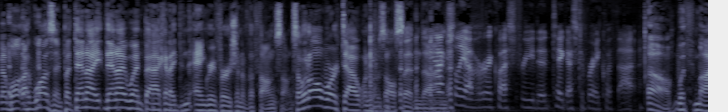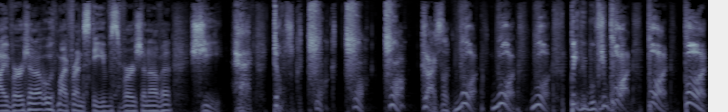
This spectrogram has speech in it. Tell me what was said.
Uh, well, I wasn't, but then I then I went back and I did an angry version of the thong song. So it all worked out when it was all said and done. I actually have a request for you to take us to break with that. Oh, with my version of it, with my friend Steve's version of it. She had dumps like a truck, truck, truck. Guys like, what, what, what? Baby, move your butt, butt, butt.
